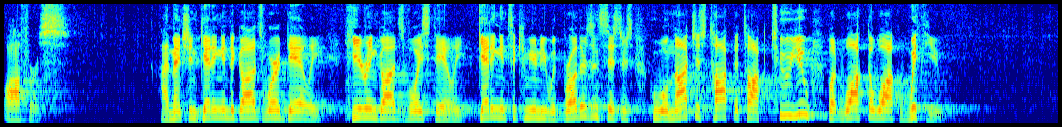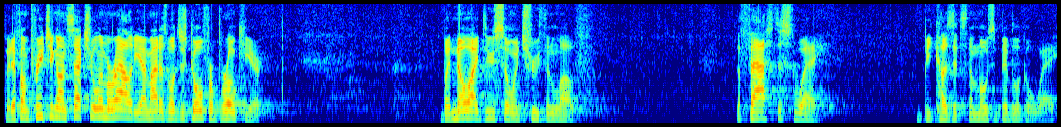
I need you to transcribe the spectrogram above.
offers? I mentioned getting into God's word daily, hearing God's voice daily, getting into community with brothers and sisters who will not just talk the talk to you, but walk the walk with you. But if I'm preaching on sexual immorality, I might as well just go for broke here. But no, I do so in truth and love. The fastest way, because it's the most biblical way,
